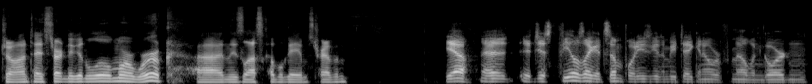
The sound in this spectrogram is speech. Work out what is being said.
Javonte starting to get a little more work uh, in these last couple games, Trevin. Yeah, it, it, just feels like at some point he's going to be taking over from Melvin Gordon.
